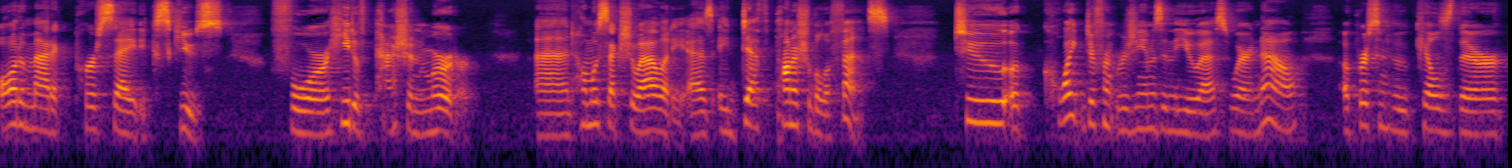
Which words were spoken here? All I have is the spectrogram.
automatic per se excuse for heat of passion murder and homosexuality as a death punishable offense to uh, quite different regimes in the US where now a person who kills their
